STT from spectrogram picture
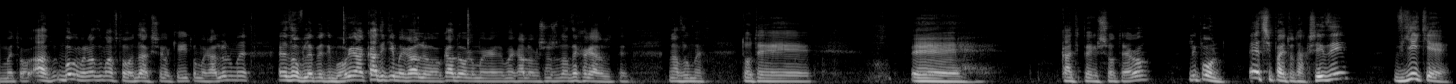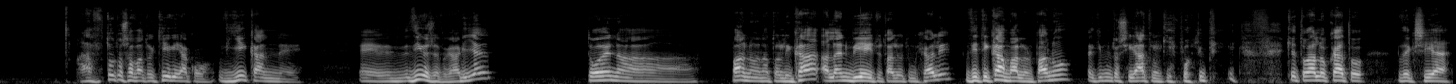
με το... Α, μπορούμε να δούμε αυτό, εντάξει, OK, okay, το μεγαλώνουμε. Εδώ βλέπετε την πορεία, κάτι και μεγάλο, κάτω με, μεγάλο ρεσόσοντα, δεν χρειάζεται να δούμε τότε ε, κάτι περισσότερο. Λοιπόν, έτσι πάει το ταξίδι. Βγήκε αυτό το Σαββατοκύριακο, βγήκαν ε, δύο ζευγάρια. Το ένα πάνω ανατολικά, αλλά NBA του τα του Μιχάλη. Δυτικά μάλλον πάνω, εκεί είναι το Σιάτλ και οι υπόλοιποι. και το άλλο κάτω δεξιά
